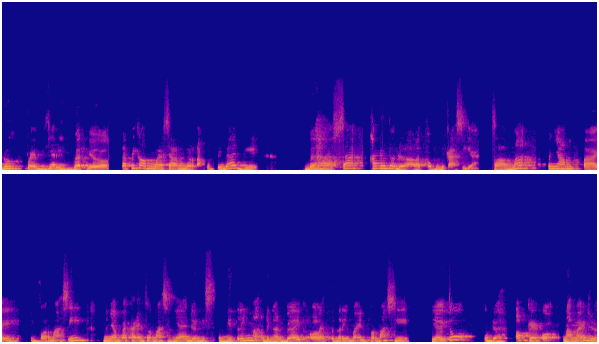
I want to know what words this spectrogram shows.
aduh webnya ribet gitu. Tapi kalau misalnya menurut aku pribadi bahasa kan itu adalah alat komunikasi ya. selama penyampai informasi menyampaikan informasinya dan diterima dengan baik oleh penerima informasi, yaitu udah oke okay kok. Namanya juga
